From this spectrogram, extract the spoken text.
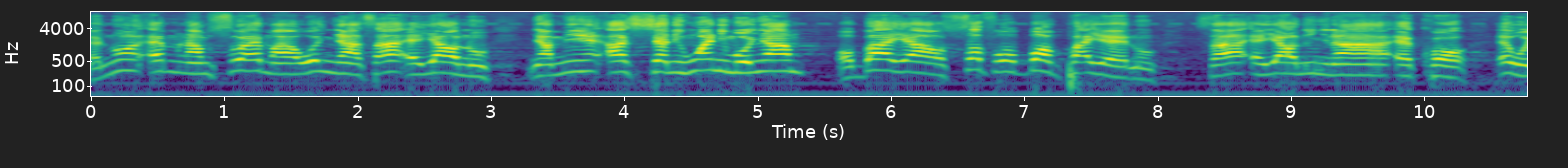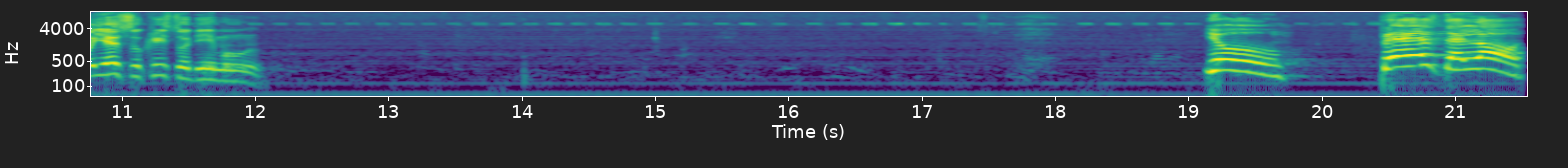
ɛno ɛmnam so ɛma wonya saa ɛyaw no nyame ahyɛ ne ho animonyam ɔbaeɛ a ɔsɔfoɔ bɔ mpayɛ no saa ɛyaw no nyinaa ɛkɔ ɛwɔ yesu kristo din mu Yo, praise the Lord.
